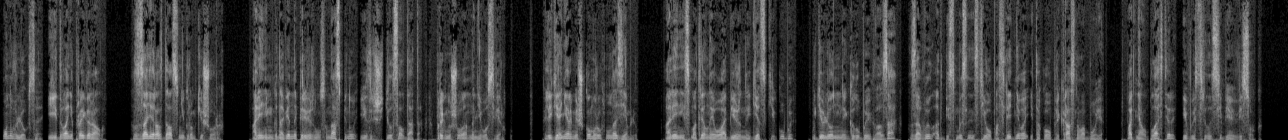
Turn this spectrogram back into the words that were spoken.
Он увлекся и едва не проиграл. Сзади раздался негромкий шорох. Олень мгновенно перевернулся на спину и изрешетил солдата, прыгнувшего на него сверху. Легионер мешком рухнул на землю. Оленей смотрел на его обиженные детские губы, удивленные голубые глаза, завыл от бессмысленности его последнего и такого прекрасного боя. Поднял бластер и выстрелил себе в висок.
